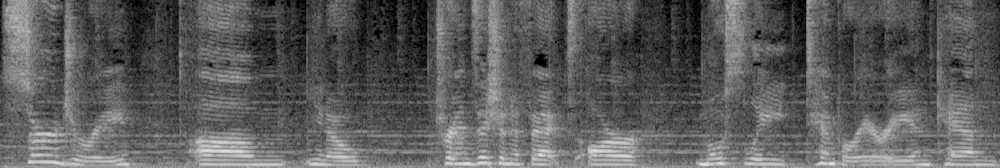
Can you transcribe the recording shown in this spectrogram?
surgery, um, you know, transition effects are mostly temporary and can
